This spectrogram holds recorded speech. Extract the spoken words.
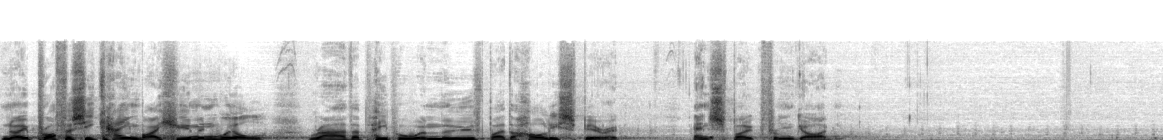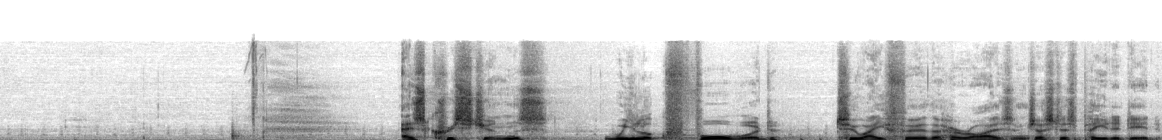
no prophecy came by human will, rather, people were moved by the Holy Spirit and spoke from God. As Christians, we look forward to a further horizon, just as Peter did.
